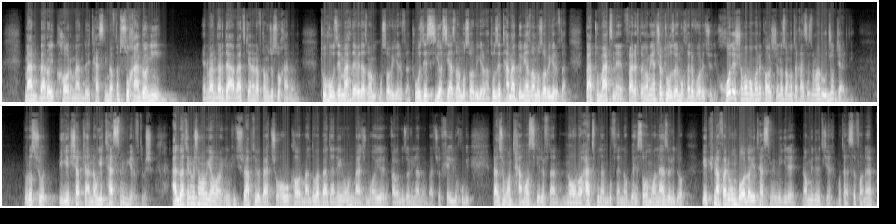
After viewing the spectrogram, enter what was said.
من برای کارمندای تصنیم رفتم سخنرانی. یعنی بنده رو دعوت کردن رفتم اونجا سخنرانی. تو حوزه مهدویت از من مصاحبه گرفتن. تو حوزه سیاسی از من مصاحبه گرفتن. تو حوزه تمدنی از من مصاحبه گرفتن. بعد تو متن فرختگان میگن چرا تو حوزه مختلف وارد شدی؟ خود شما به عنوان کارشناس و متخصص به من رجوع کردی. درست شد؟ به یک شب که انه یک تصمیم گرفته بشه. البته اینو به شما میگم این هیچ ربطی به بچه ها و کارمندا و بدنه اون مجموعه خبرگزاری نداره. بچه خیلی خوبی. بعضیشون ما تماس گرفتن ناراحت بودن می‌گفتن اینا به حساب ما نذارید و یک نفر اون بالای تصمیم می‌گیره. نه می‌دونید که متاسفانه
